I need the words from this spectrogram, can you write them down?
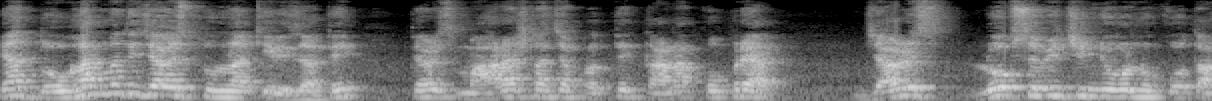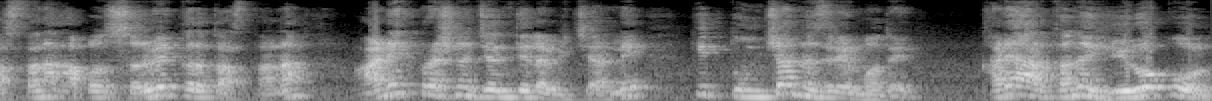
या दोघांमध्ये ज्यावेळेस तुलना केली जाते त्यावेळेस महाराष्ट्राच्या प्रत्येक कानाकोपऱ्यात ज्यावेळेस लोकसभेची निवडणूक होत असताना आपण सर्वे करत असताना अनेक प्रश्न जनतेला विचारले की तुमच्या नजरेमध्ये खऱ्या अर्थानं हिरो कोण?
